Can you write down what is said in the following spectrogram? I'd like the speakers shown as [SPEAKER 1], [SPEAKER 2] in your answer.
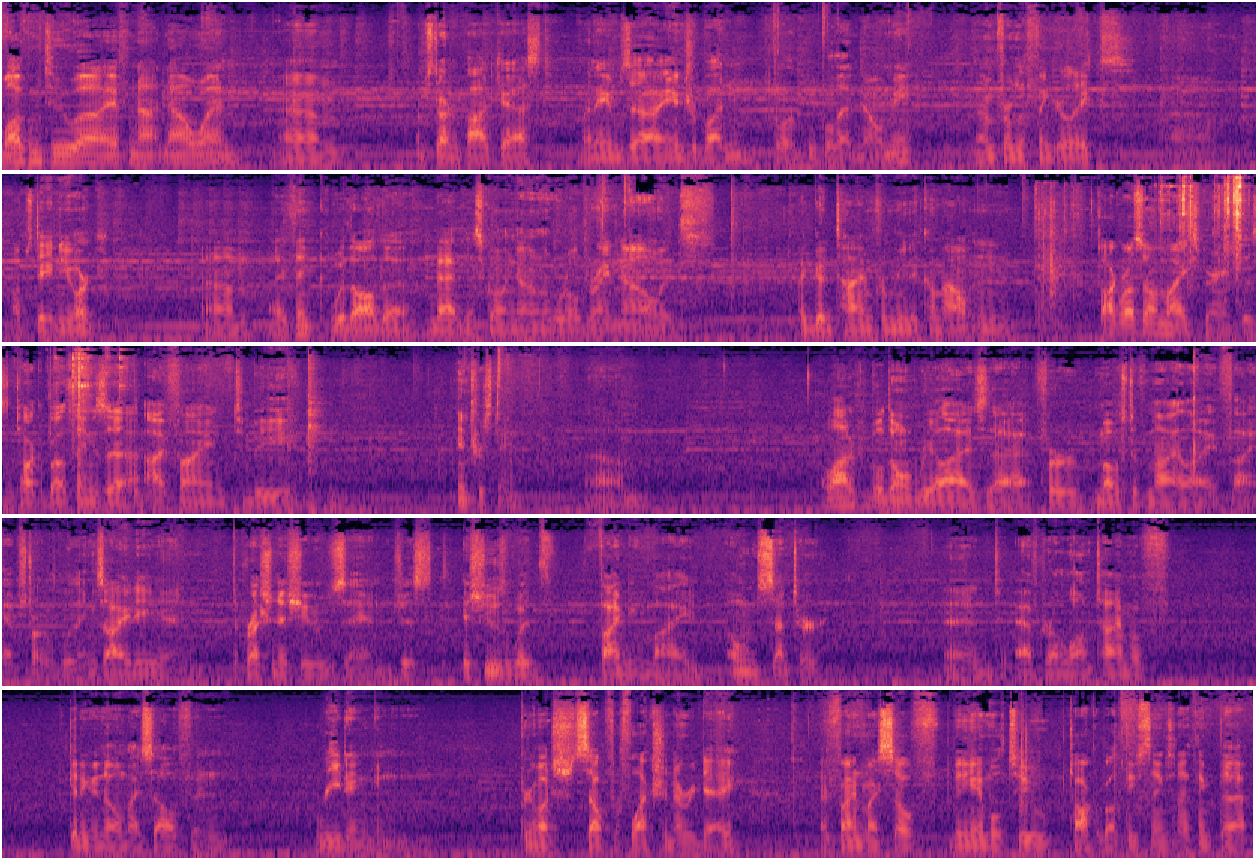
[SPEAKER 1] Welcome to uh, If Not Now When. Um, I'm starting a podcast. My name's uh, Andrew Button. For people that know me, I'm from the Finger Lakes, um, upstate New York. Um, I think with all the madness going on in the world right now, it's a good time for me to come out and talk about some of my experiences and talk about things that I find to be interesting. Um, a lot of people don't realize that for most of my life, I have struggled with anxiety and depression issues and just issues with finding my own center. And after a long time of getting to know myself and reading and pretty much self reflection every day, I find myself being able to talk about these things. And I think that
